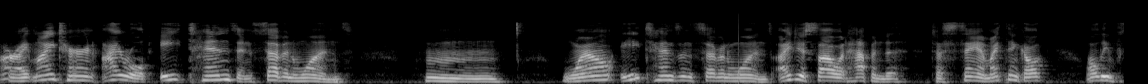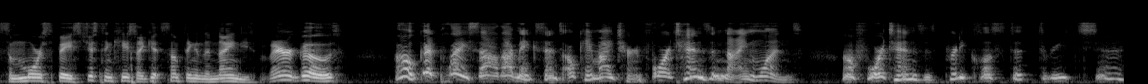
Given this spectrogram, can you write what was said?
All right, my turn. I rolled eight tens and seven ones. Hmm. Well, eight tens and seven ones. I just saw what happened to, to Sam. I think I'll I'll leave some more space just in case I get something in the 90s. But there it goes. Oh, good play, Sal. That makes sense. Okay, my turn. Four tens and nine ones. Well, four tens is pretty close to three. Uh,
